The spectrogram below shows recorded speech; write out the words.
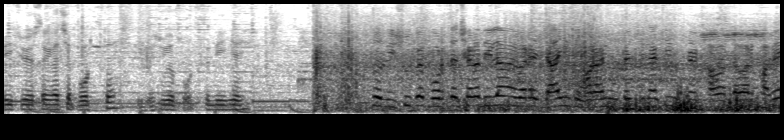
রিশু এসে গেছে পড়তে। রিশুকে পড়তে দিয়ে যাই। তো রিশুকে পড়তে ছেড়ে দিলাম এবারে যাই মহারানী উঠেছি নাকি উঠে খাবার দাবার খাবে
